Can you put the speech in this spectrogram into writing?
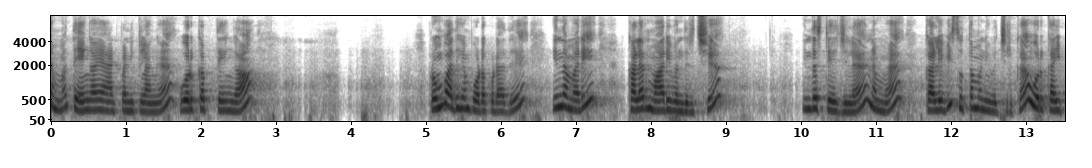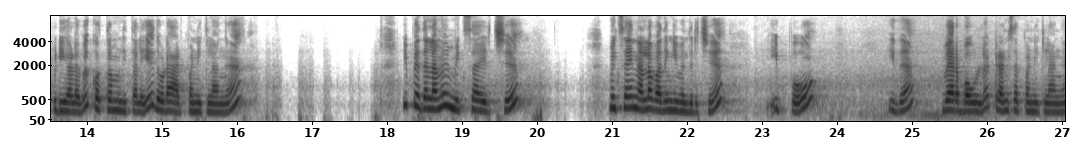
நம்ம தேங்காயை ஆட் பண்ணிக்கலாங்க. ஒரு கப் தேங்காய் ரொம்ப அதிகம் போடக்கூடாது. இந்த மாதிரி கலர் மாறி வந்துருச்சு. இந்த ஸ்டேஜில் நம்ம கழுவி சுத்தம் பண்ணி வச்சுருக்க ஒரு கைப்பிடி அளவு கொத்தமல்லி தலையை இதோட ஆட் பண்ணிக்கலாங்க. இப்போ இதெல்லாமே மிக்ஸ் ஆயிடுச்சு மிக்ஸ் ஆகி நல்லா வதங்கி வந்துருச்சு. இப்போது இதை வேறு பவுலில் ட்ரான்ஸ்ஃபர் பண்ணிக்கலாங்க.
